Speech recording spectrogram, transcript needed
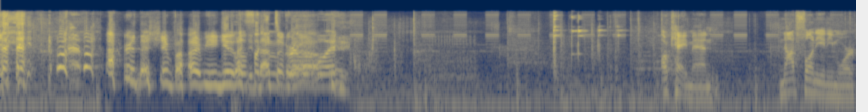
I heard that shit behind me again. and I did not fucking turn around. boy. Okay, man. Not funny anymore.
